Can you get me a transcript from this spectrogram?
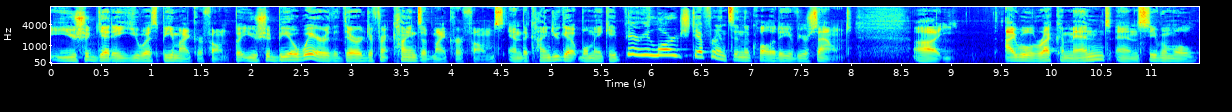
you should get a USB microphone, but you should be aware that there are different kinds of microphones, and the kind you get will make a very large difference in the quality of your sound. Uh, I will recommend, and Stephen will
